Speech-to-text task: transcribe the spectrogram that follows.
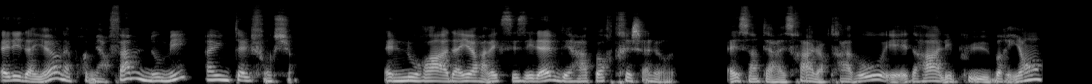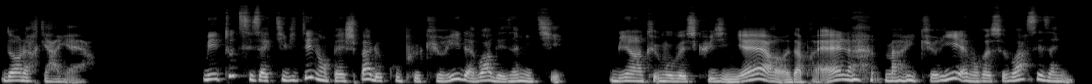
Elle est d'ailleurs la première femme nommée à une telle fonction. Elle nouera d'ailleurs avec ses élèves des rapports très chaleureux. Elle s'intéressera à leurs travaux et aidera les plus brillants dans leur carrière. Mais toutes ces activités n'empêchent pas le couple Curie d'avoir des amitiés. Bien que mauvaise cuisinière, d'après elle, Marie Curie aime recevoir ses amis.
